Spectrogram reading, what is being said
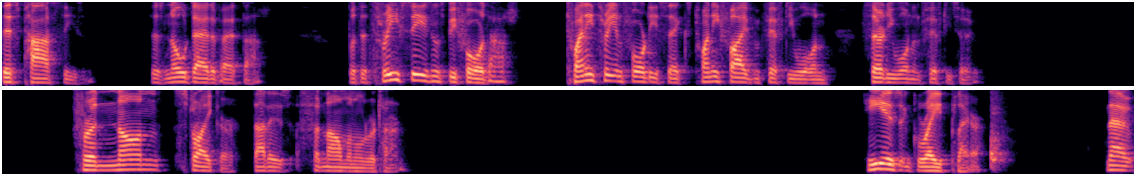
this past season. There's no doubt about that. But the three seasons before that, 23 and 46, 25 and 51, 31 and 52. For a non striker, that is phenomenal return. He is a great player. Now,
